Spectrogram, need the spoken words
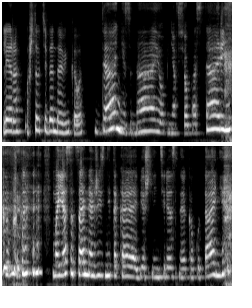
Лера, а что у тебя новенького? Да, не знаю, у меня все по старенькому. Моя социальная жизнь не такая бешено интересная, как у Тани,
